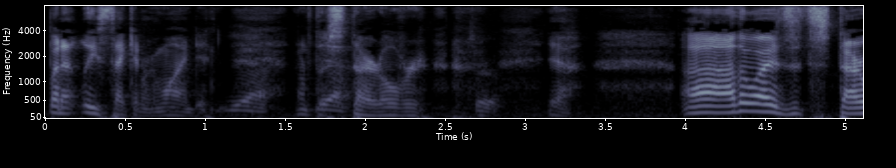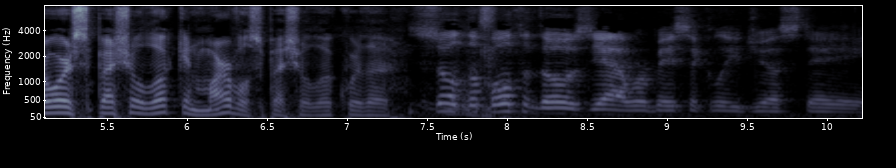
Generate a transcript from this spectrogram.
But, but at least I can rewind it. Yeah. I don't have to yeah. start over. True. Yeah. Uh, otherwise, it's Star Wars special look and Marvel special look, where the So the both of those, yeah, were basically just a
